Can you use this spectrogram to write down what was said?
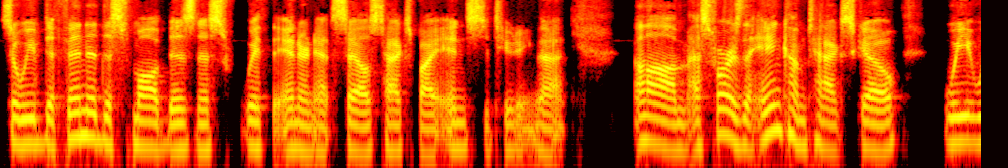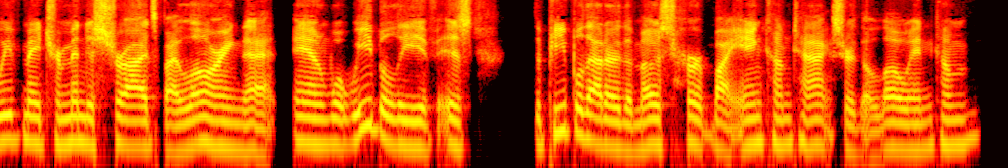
So we've defended the small business with the internet sales tax by instituting that. Um, as far as the income tax go, we we've made tremendous strides by lowering that. And what we believe is the people that are the most hurt by income tax are the low income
